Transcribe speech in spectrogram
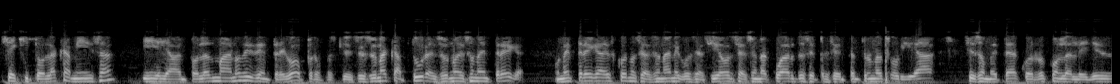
se quitó la camisa y levantó las manos y se entregó, pero pues que eso es una captura, eso no es una entrega. Una entrega es cuando se hace una negociación, se hace un acuerdo, se presenta ante una autoridad, se somete de acuerdo con las leyes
